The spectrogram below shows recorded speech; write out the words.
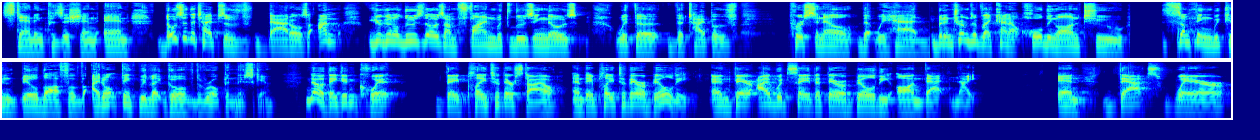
standing position. And those are the types of battles I'm, you're going to lose those. I'm fine with losing those with the, the type of personnel that we had. But in terms of like kind of holding on to something we can build off of, I don't think we let go of the rope in this game. No, they didn't quit they play to their style and they play to their ability. And their I would say that their ability on that night. And that's where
